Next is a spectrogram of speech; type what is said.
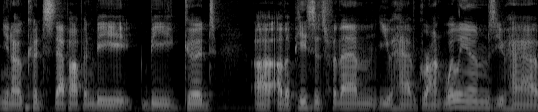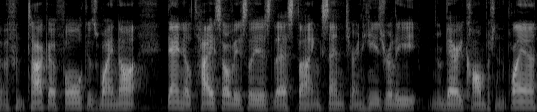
you know, could step up and be be good uh, other pieces for them. You have Grant Williams, you have Taco Fall, because why not? Daniel Theis obviously is their starting center, and he's really a very competent player.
